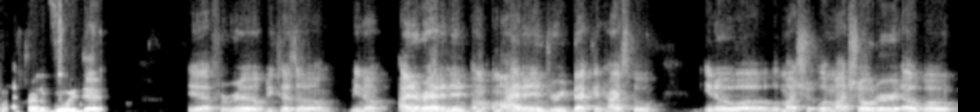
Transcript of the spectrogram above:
want to try to avoid that. Yeah, for real. Because um, you know, I never had an in- um, I had an injury back in high school. You know, uh, with my sh- with my shoulder, elbow,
